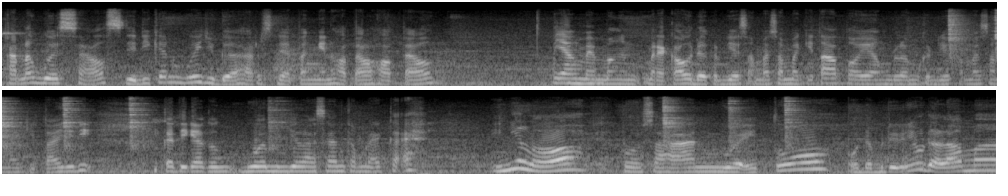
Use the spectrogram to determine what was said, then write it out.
karena gue sales jadi kan gue juga harus datengin hotel-hotel yang memang mereka udah kerja sama-sama kita atau yang belum kerja sama-sama kita. Jadi ketika gue menjelaskan ke mereka eh ini loh perusahaan gue itu udah berdirinya udah lama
